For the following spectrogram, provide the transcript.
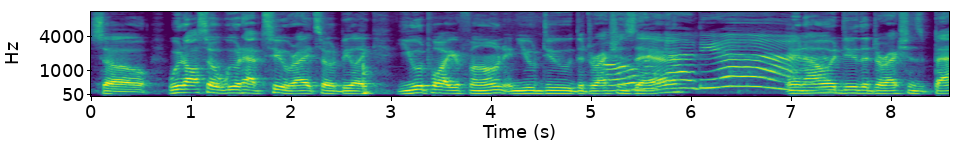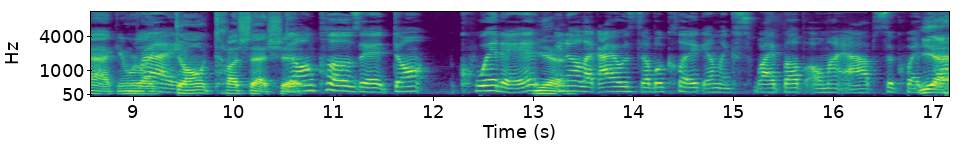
so we would also we would have two right so it'd be like you would pull out your phone and you do the directions oh there My God, yeah. and i would do the directions back and we're Right. like don't touch that shit Don't close it. Don't quit it. Yeah. You know, like I always double click and like swipe up all my apps to quit Yeah.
